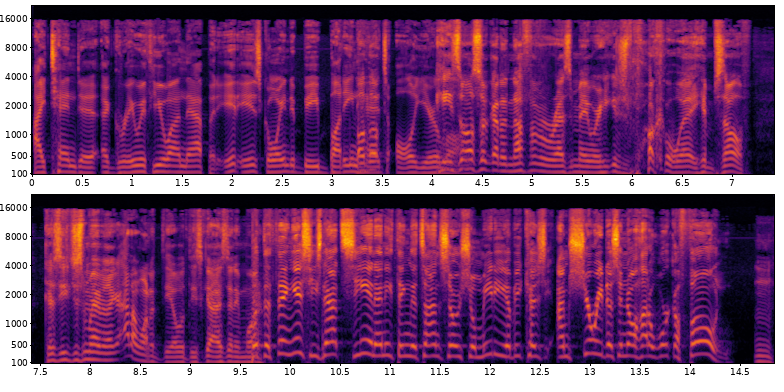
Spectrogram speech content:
I tend to agree with you on that, but it is going to be butting Although, heads all year He's long. also got enough of a resume where he can just walk away himself because he just might be like, I don't want to deal with these guys anymore. but the thing is, he's not seeing anything that's on social media because I'm sure he doesn't know how to work a phone. Mm.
